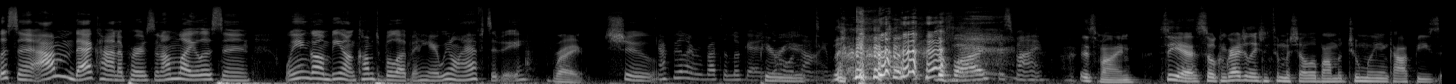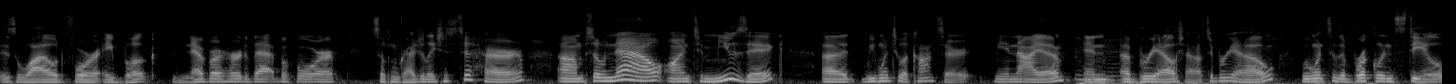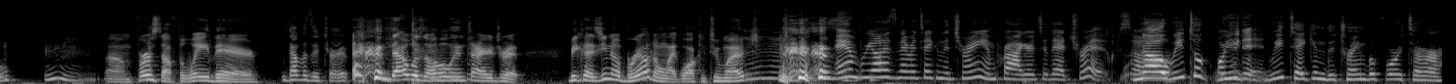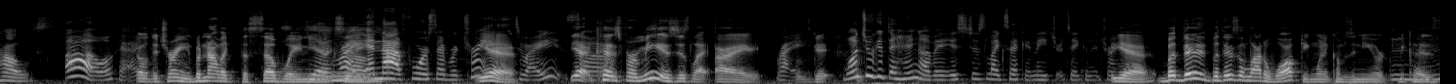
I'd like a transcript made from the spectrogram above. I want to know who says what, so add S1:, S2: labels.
S1: listen, I'm that kind of person. I'm like, listen, we ain't gonna be uncomfortable up in here. We don't have to be.
S2: Right.
S1: Shoot.
S3: I feel like we're about to look at
S4: Period.
S3: it the whole time.
S2: the fly.
S3: it's fine.
S2: It's fine. So yeah, so congratulations to Michelle Obama. Two million copies is wild for a book. Never heard of that before. So congratulations to her. Um, so now on to music. Uh, we went to a concert. Me and Naya and uh, Brielle. Shout out to Brielle. We went to the Brooklyn Steel. Um, first off, the way there,
S4: That was a trip.
S2: that was a whole entire trip. Because you know Brielle don't like walking too much.
S3: And Brielle has never taken the train prior to that trip. So.
S4: no, we took.
S3: Or
S4: we,
S3: you did?
S4: We taken the train before to her house.
S3: Oh, okay.
S2: oh, the train, but not like the subway in New
S4: Yeah,
S2: York
S3: right,
S2: City.
S3: and not four separate trains.
S2: Yeah.
S3: Right.
S2: Yeah,
S3: So-
S2: because for me, it's just like, all right,
S3: right.
S2: let's get.
S3: Once you get the hang of it, it's just like second nature taking the train.
S2: Yeah, but there, but there's a lot of walking when it comes to New York
S3: Mm-hmm.
S2: because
